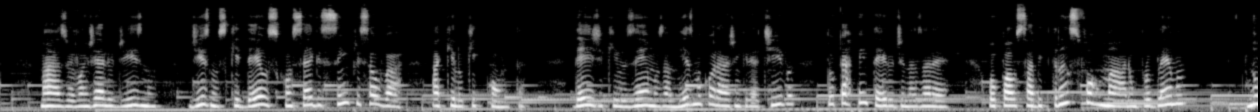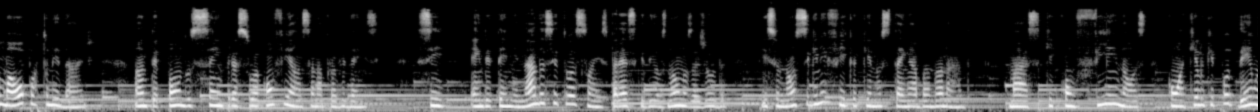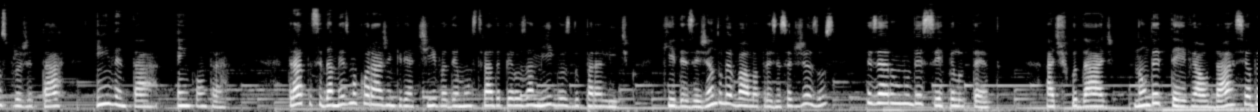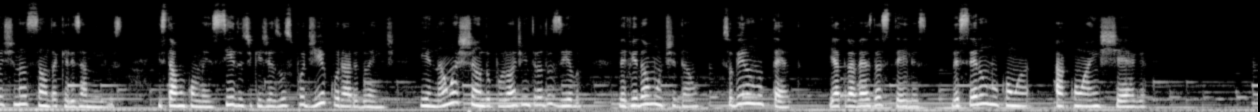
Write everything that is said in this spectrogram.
mas o Evangelho diz-nos diz que Deus consegue sempre salvar aquilo que conta, desde que usemos a mesma coragem criativa do carpinteiro de Nazaré, o qual sabe transformar um problema numa oportunidade, antepondo sempre a sua confiança na providência. Se, em determinadas situações, parece que Deus não nos ajuda, isso não significa que nos tenha abandonado, mas que confia em nós com aquilo que podemos projetar, inventar, encontrar. Trata-se da mesma coragem criativa demonstrada pelos amigos do paralítico, que, desejando levá-lo à presença de Jesus, fizeram-no descer pelo teto. A dificuldade não deteve a audácia e a obstinação daqueles amigos. Estavam convencidos de que Jesus podia curar o doente e, não achando por onde introduzi-lo, devido à multidão, subiram no teto e, através das telhas, desceram-no com a, a, com a enxerga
